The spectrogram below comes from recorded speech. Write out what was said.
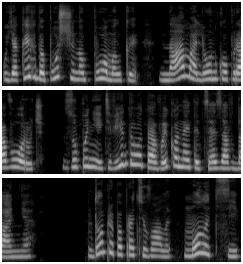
у яких допущено помилки на малюнку праворуч. Зупиніть відео та виконайте це завдання. Добре попрацювали. Молодці.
